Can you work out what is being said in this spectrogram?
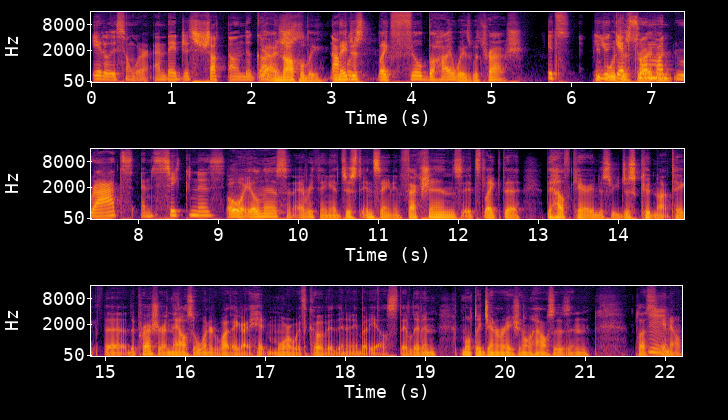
Italy somewhere, and they just shut down the garbage. Yeah, garbage. Napoli. And they just like filled the highways with trash. it's you get so much rats and sickness. Oh, illness and everything. It's just insane. Infections. It's like the the healthcare industry just could not take the the pressure. And they also wondered why they got hit more with COVID than anybody else. They live in multi generational houses and plus, Hmm. you know,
